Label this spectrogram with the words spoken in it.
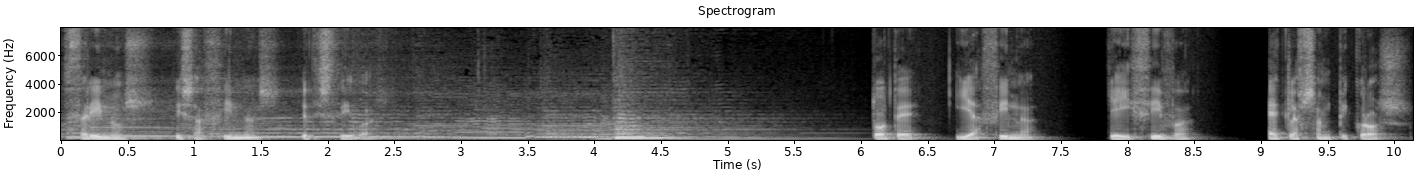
Θρήνος της Αθήνας και της Θήβας Τότε η Αθήνα και η Θήβα έκλαυσαν πικρός,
